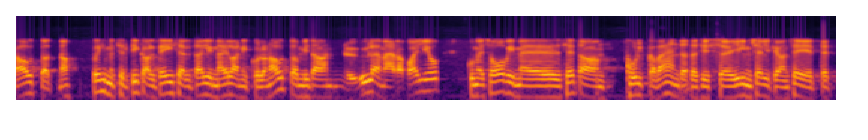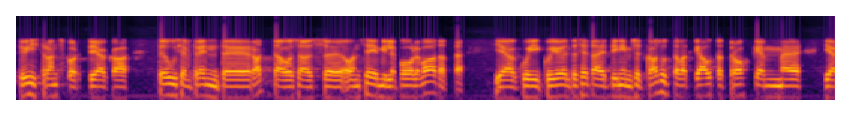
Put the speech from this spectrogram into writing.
autot, noh, põhimõtteliselt igal teisel Tallinna elanikul on auto, mida on ülemäära palju. Kui me soovime seda hulka vähendada, siis äh, ilmselge on see, et, et ühistransport ja ka tõusev trend äh, ratta osas äh, on see, mille poole vaadata. ja kui, kui öelda seda, et inimesed kasutavadki autot rohkem ja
